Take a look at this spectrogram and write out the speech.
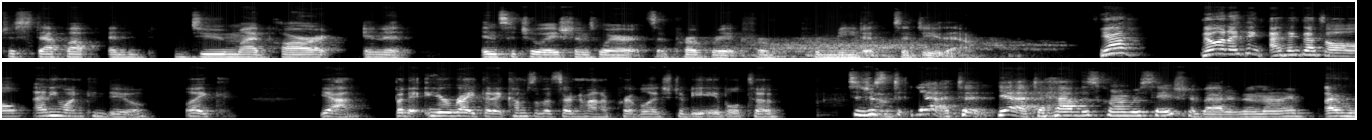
to step up and do my part in it in situations where it's appropriate for for me to to do that. Yeah. No and i think i think that's all anyone can do. Like yeah but it, you're right that it comes with a certain amount of privilege to be able to to just yeah to yeah to have this conversation about it. And i i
